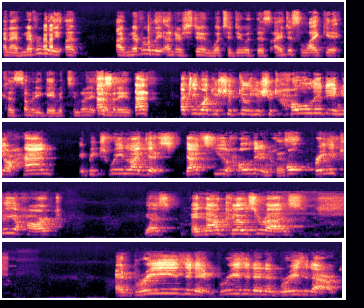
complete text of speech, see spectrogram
And I've never really, uh, I've never really understood what to do with this. I just like it because somebody gave it to me. Somebody. That's, that's exactly what you should do. You should hold it in your hand in between like this. That's you hold it and hold, bring it to your heart. Yes. And now close your eyes and breathe it in, breathe it in and breathe it out.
